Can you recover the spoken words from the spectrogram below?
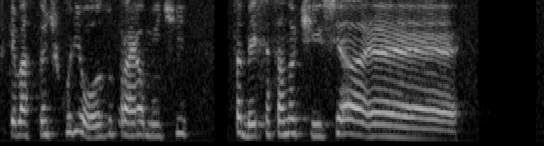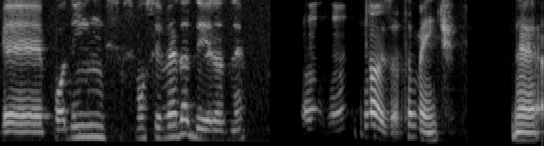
fiquei bastante curioso para realmente saber se essa notícia é, é, podem vão ser verdadeiras, né? Uhum. Não, exatamente. É,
